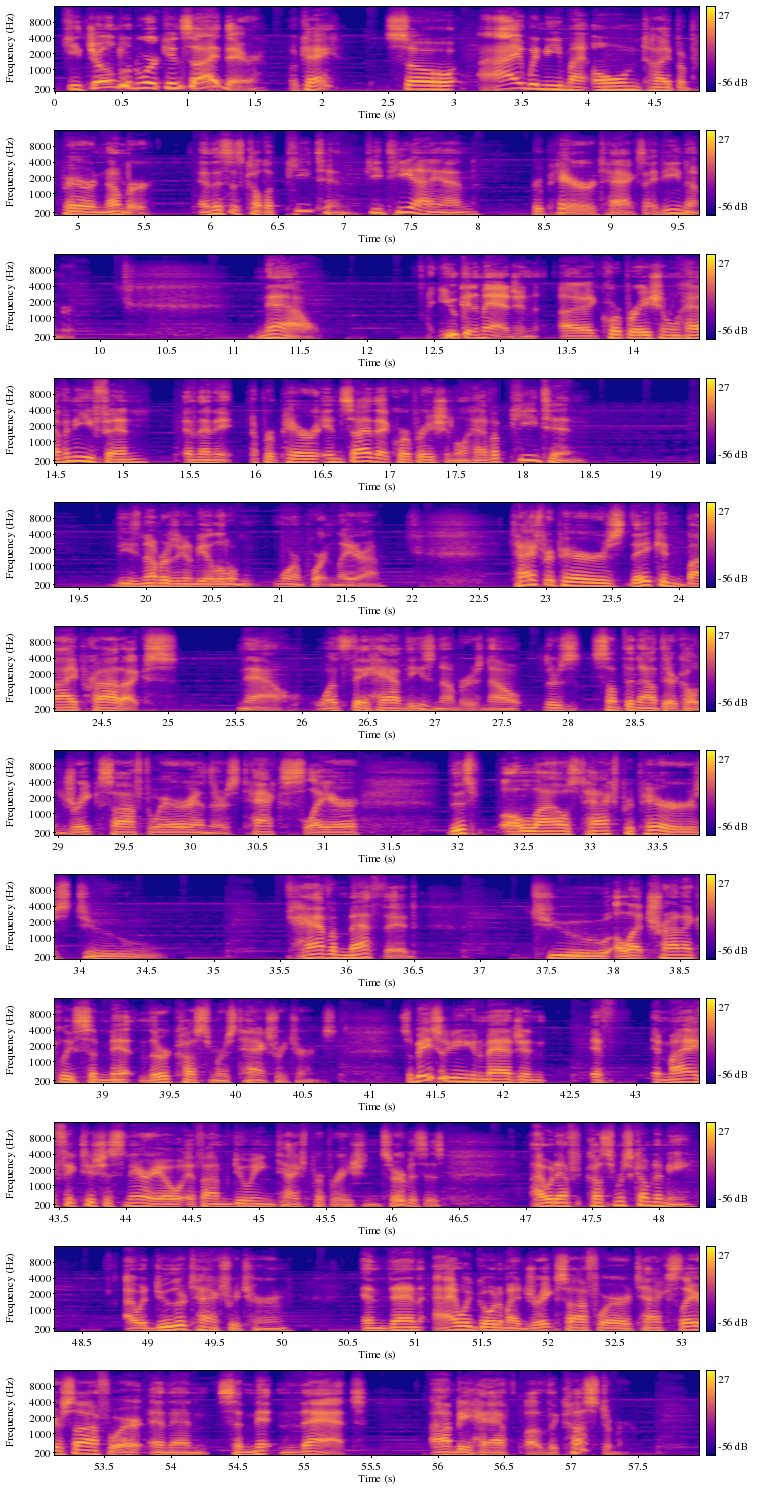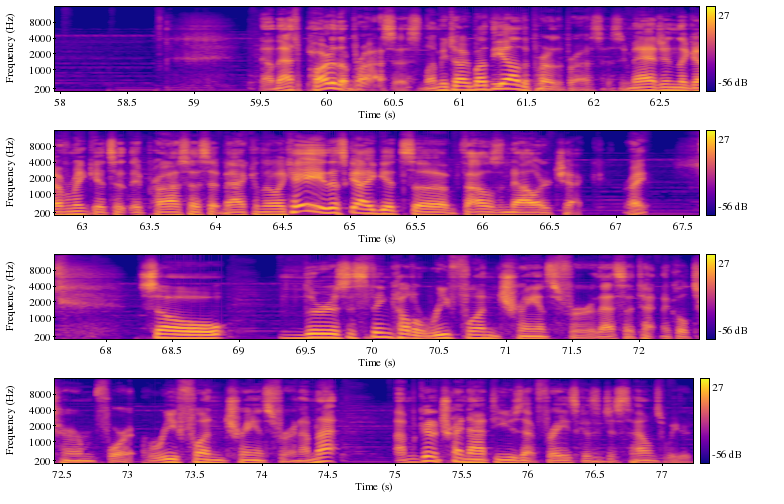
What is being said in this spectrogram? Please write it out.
Keith Jones would work inside there. Okay. So I would need my own type of preparer number. And this is called a PTIN, PTIN, preparer tax ID number. Now, you can imagine a corporation will have an EFIN, and then a preparer inside that corporation will have a PTIN. These numbers are going to be a little more important later on. Tax preparers, they can buy products now once they have these numbers. Now, there's something out there called Drake Software and there's TaxSlayer. This allows tax preparers to have a method to electronically submit their customers' tax returns. So basically, you can imagine if in my fictitious scenario, if I'm doing tax preparation services, I would have customers come to me, I would do their tax return, and then I would go to my Drake software or TaxSlayer software and then submit that on behalf of the customer. Now that's part of the process. Let me talk about the other part of the process. Imagine the government gets it, they process it back, and they're like, hey, this guy gets a thousand dollar check, right? So there's this thing called a refund transfer. That's a technical term for it. A refund transfer. And I'm not, I'm going to try not to use that phrase because it just sounds weird.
